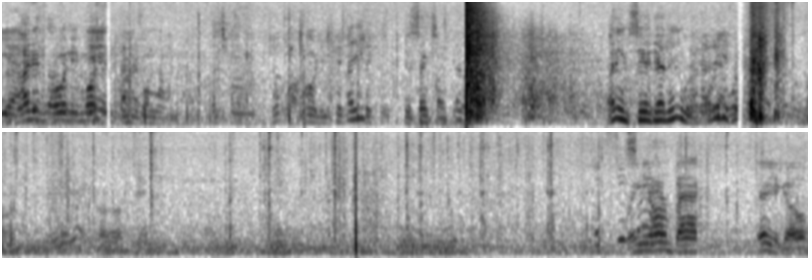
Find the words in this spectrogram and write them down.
Yeah. I didn't owe any more. Yeah. That's on one. That's for Flintlock. Oh, you take, take the... Yeah, same time. I didn't even see it hit anywhere. I think it's... Bring the arm back. There you go.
